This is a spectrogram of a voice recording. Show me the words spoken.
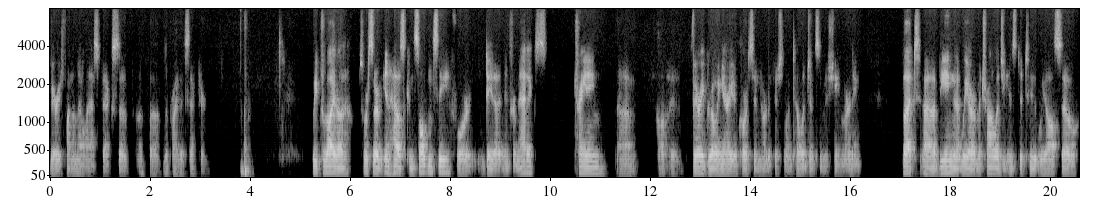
very fundamental aspects of, of uh, the private sector. We provide a sort of in-house consultancy for data informatics, training, um, a very growing area, of course, in artificial intelligence and machine learning. But uh, being that we are a metrology institute, we also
